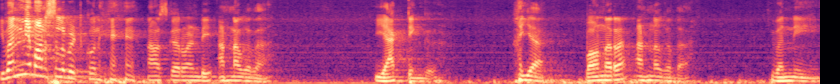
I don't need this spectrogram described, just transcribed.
ఇవన్నీ మనసులో పెట్టుకొని నమస్కారం అండి అన్నావు కదా. యాక్టింగ్. అయ్యా బాగున్నారా? అన్నావు కదా. ఇవన్నీ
